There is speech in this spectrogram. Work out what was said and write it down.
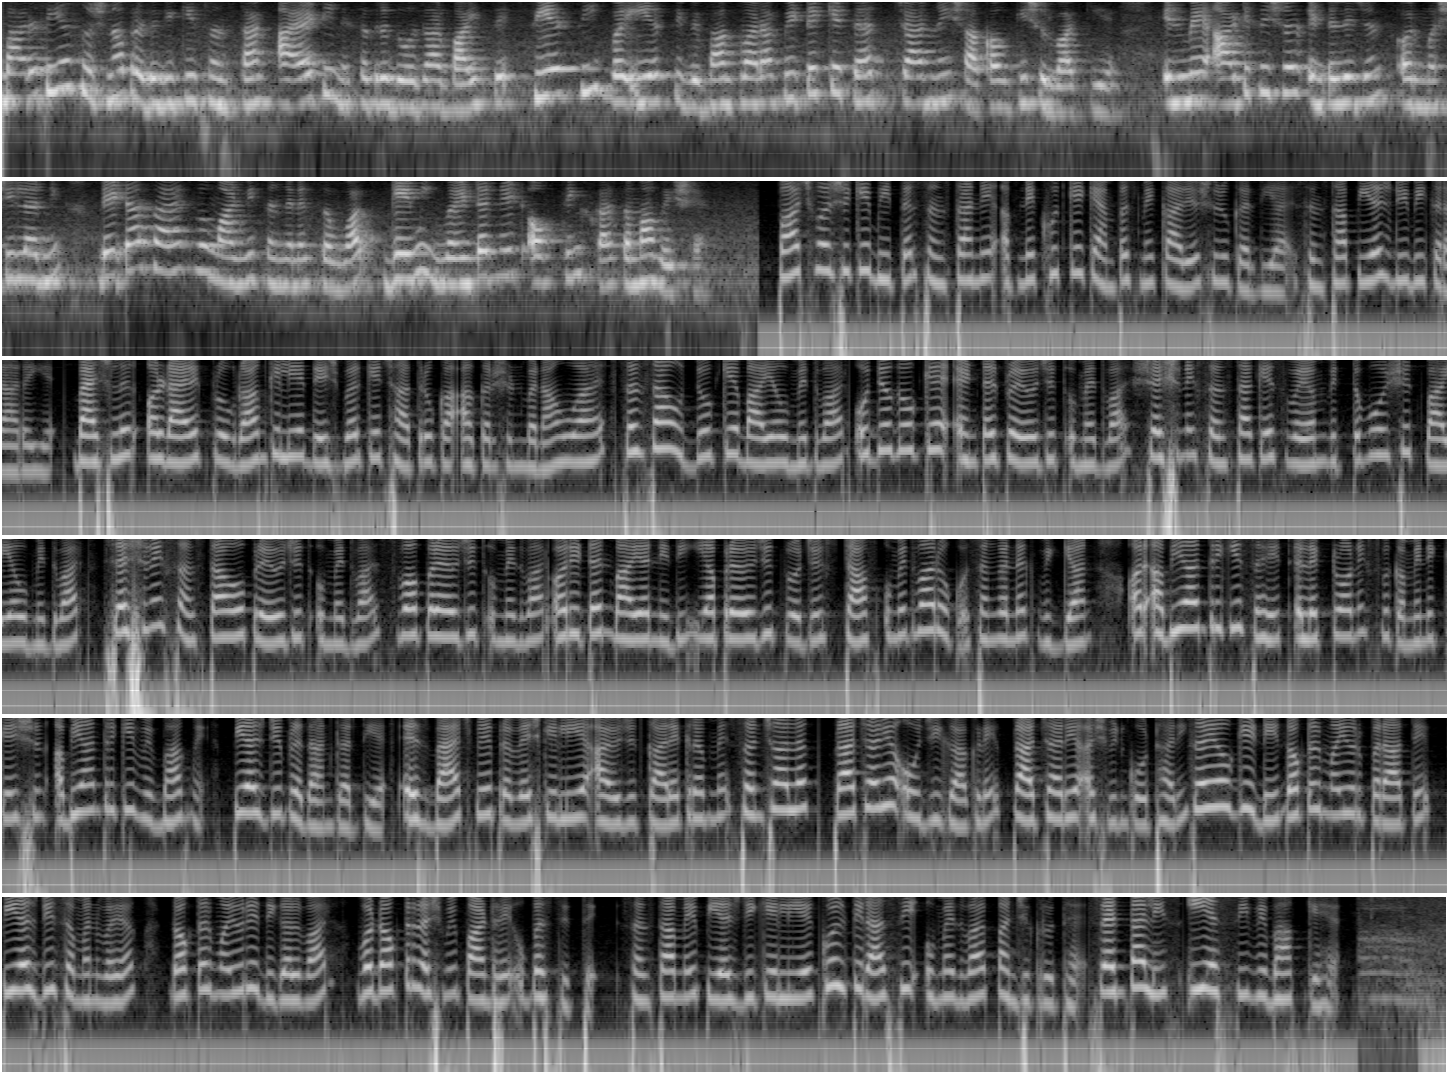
भारतीय सूचना प्रौद्योगिकी संस्थान आईआईटी ने सत्र 2022 से सीएससी व ईएससी विभाग द्वारा बीटेक के तहत चार नई शाखाओं की शुरुआत की है। इनमें आर्टिफिशियल इंटेलिजेंस और मशीन लर्निंग डेटा साइंस व मानवीय संगणक संवाद गेमिंग व इंटरनेट ऑफ़ थिंग्स का समावेश है। पाँच वर्ष के भीतर संस्था ने अपने खुद के कैंपस में कार्य शुरू कर दिया है। संस्था पीएचडी भी करा रही है। बैचलर और डायरेक्ट प्रोग्राम के लिए देश भर के छात्रों का आकर्षण बना हुआ है। संस्था उद्योग के बाह्य उम्मीदवार, उद्योगों के इंटर प्रयोजित उम्मीदवार, शैक्षणिक संस्था के स्वयं वित्त पोषित बाह्य उम्मीदवार, शैक्षणिक संस्थाओं प्रयोजित उम्मीदवार स्व प्रयोजित उम्मीदवार और रिटर्न बाह्य निधि या प्रयोजित प्रोजेक्ट स्टाफ उम्मीदवारों को संगणक विज्ञान और अभियांत्रिकी सहित इलेक्ट्रॉनिक्स व कम्युनिकेशन अभियांत्रिकी विभाग में पीएचडी प्रदान करती है। इस बैच में प्रवेश के लिए आयोजित कार्यक्रम में संचालक प्राचार्य ओजी काकड़े, प्राचार्य अश्विन कोठारी, सहयोगी dean doctor Mayur Parate, PhD समन्वयक डॉक्टर मयूरी दिगलवार व डॉक्टर रश्मि पांडे उपस्थित थे। संस्था में पीएचडी के लिए कुल तिरासी उम्मीदवार पंजीकृत है। सैतालीस ई विभाग के हैं।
